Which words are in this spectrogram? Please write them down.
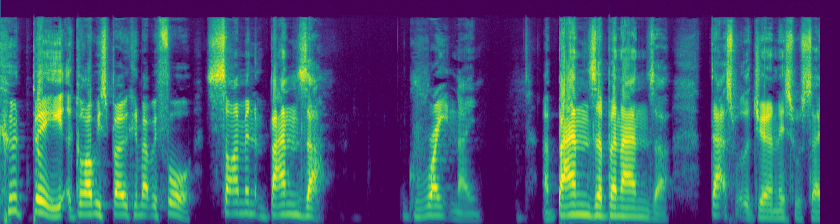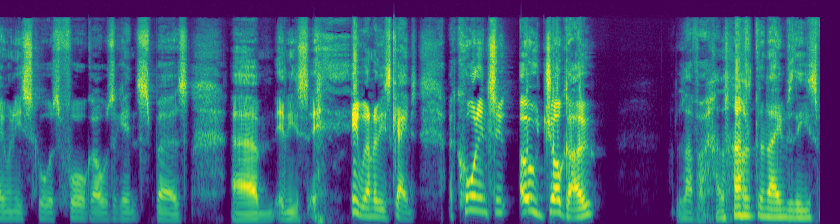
could be a guy we've spoken about before, Simon Banza. Great name. A Banza Bonanza. That's what the journalist will say when he scores four goals against Spurs um, in his in one of his games. According to Ojogo, love I love the names of these.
